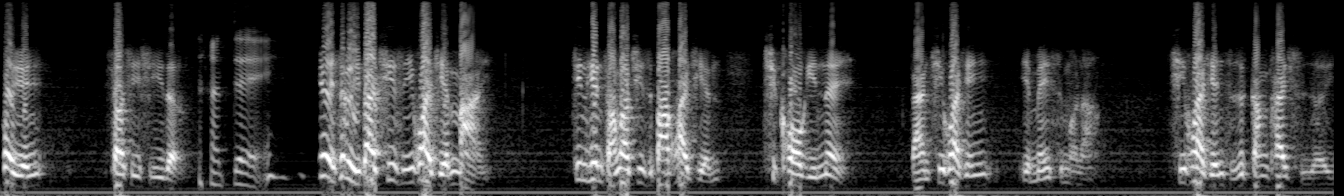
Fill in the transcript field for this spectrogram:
会员笑嘻嘻的。对。因为这个礼拜七十一块钱买，今天涨到七十八块钱，七块银呢，但七块钱也没什么啦，七块钱只是刚开始而已，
